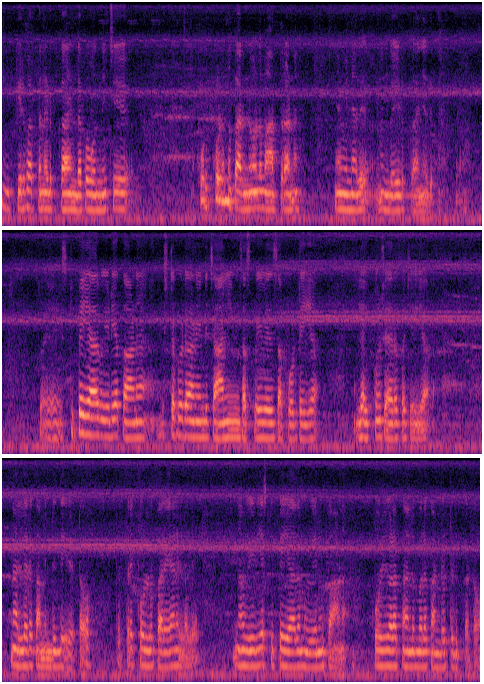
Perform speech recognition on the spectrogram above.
എനിക്കൊരു പത്തെണ്ണം എടുക്കാനുണ്ട്. അപ്പോൾ ഒന്നിച്ച് കൊടുക്കുള്ളൂ പറഞ്ഞുകൊണ്ട് മാത്രമാണ് ഞാൻ പിന്നെ അത് മുൻകൈ എടുക്കാഞ്ഞത്. സ്കിപ്പ് ചെയ്യുക വീഡിയോ കാണുക. ഇഷ്ടപ്പെടുകയാണെങ്കിൽ എന്റെ ചാനൽ സബ്സ്ക്രൈബ് ചെയ്ത് സപ്പോർട്ട് ചെയ്യുക. ലൈക്കും ഷെയറൊക്കെ ചെയ്യുക. നല്ലൊരു കമന്റും തരും കേട്ടോ അപ്പോൾ ഇത്രയൊക്കെ പറയാനുള്ളത്. എന്നാൽ വീഡിയോ സ്കിപ്പ് ചെയ്യാതെ മുഴുവനും കാണാം. കോഴികളൊക്കെ നല്ലപോലെ കണ്ടിട്ടെടുക്കാം കേട്ടോ.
